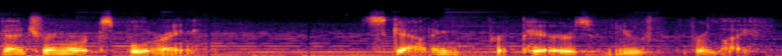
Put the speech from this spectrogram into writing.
venturing or exploring, Scouting prepares youth for life.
